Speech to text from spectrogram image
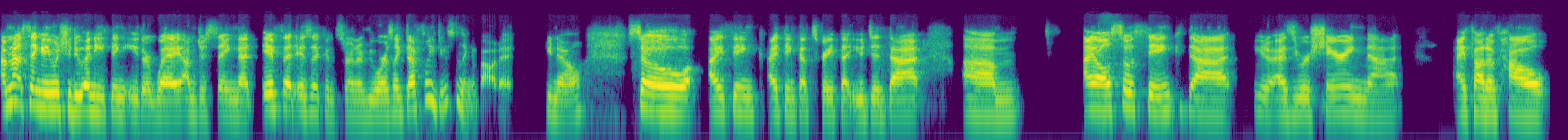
I'm not saying anyone should do anything either way. I'm just saying that if that is a concern of yours, like, definitely do something about it, you know? So I think, I think that's great that you did that. Um, I also think that, you know, as you were sharing that, I thought of how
